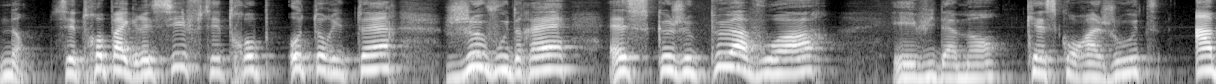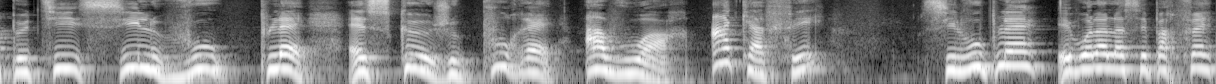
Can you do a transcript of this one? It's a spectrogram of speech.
Non, c'est trop agressif, c'est trop autoritaire. Je voudrais, est-ce que je peux avoir Et évidemment, qu'est-ce qu'on rajoute? Un petit s'il vous plaît. Est-ce que je pourrais avoir un café? S'il vous plaît. Et voilà, là c'est parfait.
